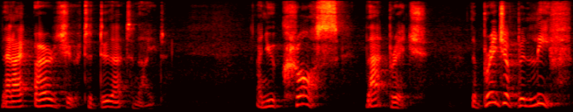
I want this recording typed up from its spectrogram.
then I urge you to do that tonight. And you cross that bridge the bridge of belief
